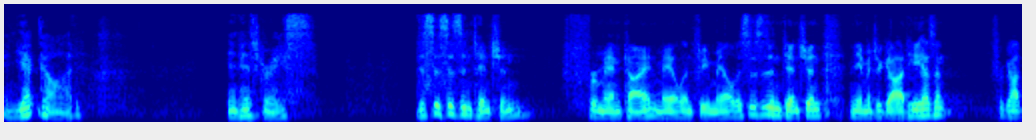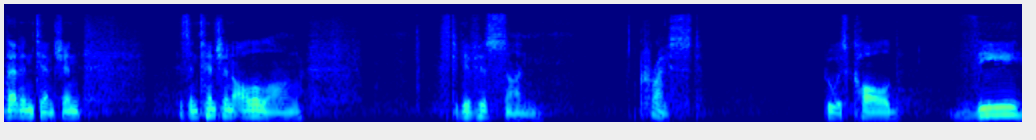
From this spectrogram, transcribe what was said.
And yet, God, in His grace, this is His intention for mankind, male and female. This is His intention in the image of God. He hasn't forgot that intention. His intention all along is to give His Son, Christ, who was called the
